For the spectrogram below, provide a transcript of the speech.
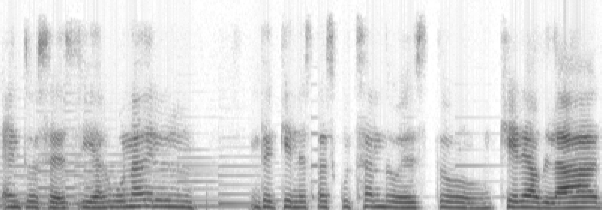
Entonces, si alguna de quien está escuchando esto quiere hablar,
